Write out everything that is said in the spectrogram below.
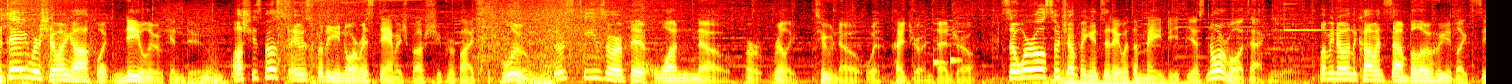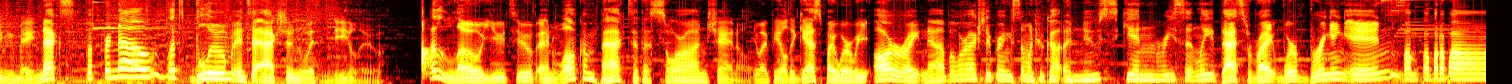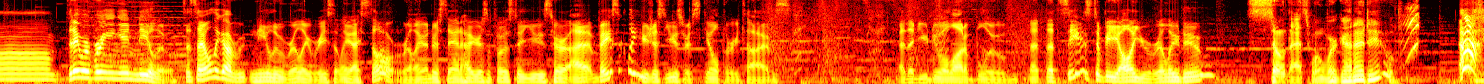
Today we're showing off what Nilou can do. While she's most famous for the enormous damage buff she provides to Bloom, those teams are a bit one-note, or really two-note with Hydro and Dendro. So we're also jumping in today with a main DPS normal attack Nilou. Let me know in the comments down below who you'd like to see me main next, but for now, let's bloom into action with Nilou. Hello YouTube and welcome back to the Soran channel. You might be able to guess by where we are right now, but we're actually bringing someone who got a new skin recently. That's right, we're bringing in... Bum, bum, bum, bum. Today we're bringing in Nilou. Since I only got Nilou really recently, I still don't really understand how you're supposed to use her. I, basically, you just use her skill three times. And then you do a lot of bloom. That, that seems to be all you really do. So that's what we're gonna do. Ah!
